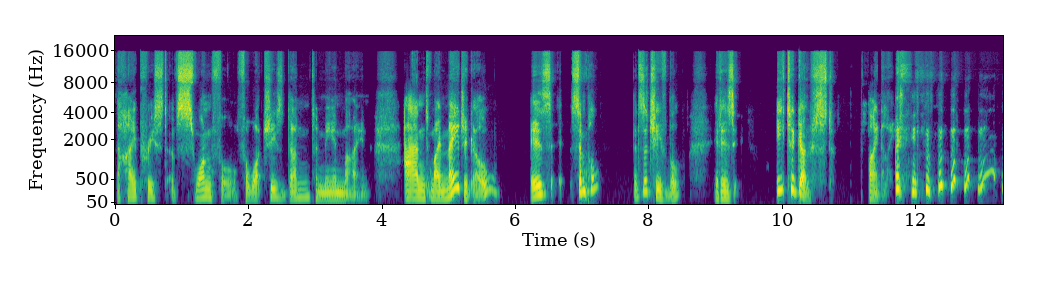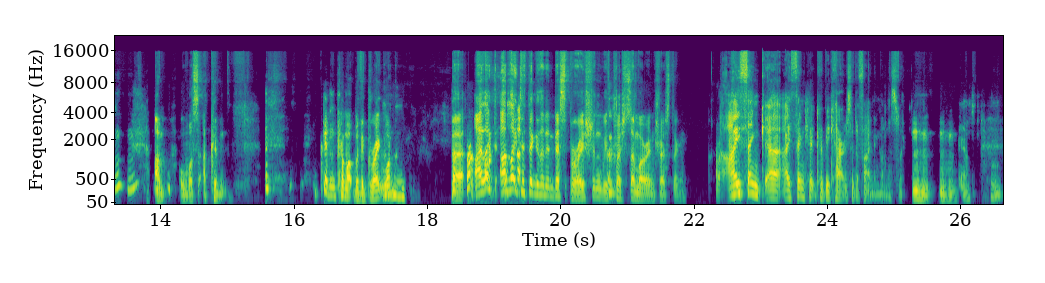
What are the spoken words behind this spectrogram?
the high priest of Swanfall, for what she's done to me and mine. And my major goal is simple. It's achievable. It is eat a ghost. Finally. Um, was I couldn't couldn't come up with a great one, but I like I like to think that in desperation we've pushed somewhere interesting. I think uh, I think it could be character defining, honestly. hmm hmm Yeah. Mm.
